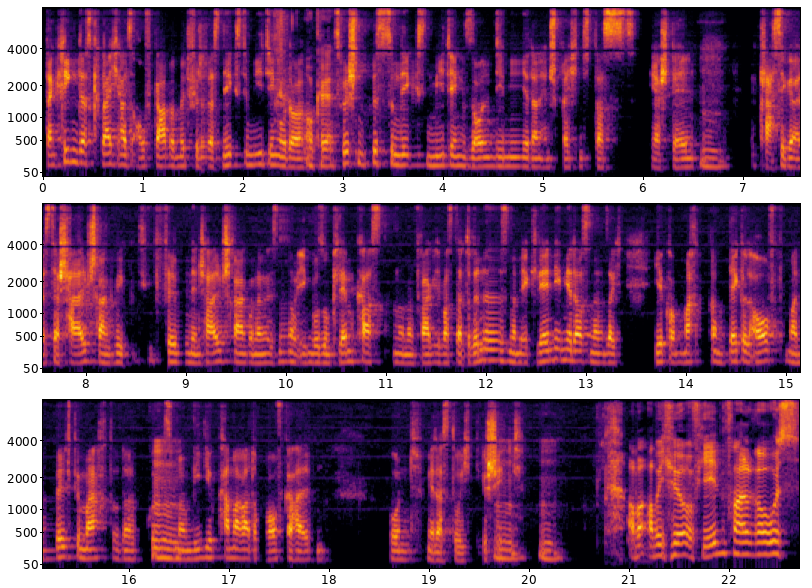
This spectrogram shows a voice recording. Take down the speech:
dann kriegen das gleich als Aufgabe mit für das nächste Meeting oder okay. zwischen bis zum nächsten Meeting sollen die mir dann entsprechend das erstellen. Mhm. Klassiker ist der Schaltschrank, wir filmen den Schaltschrank und dann ist noch irgendwo so ein Klemmkasten und dann frage ich, was da drin ist und dann erklären die mir das und dann sage ich, hier kommt, macht man Deckel auf, mal ein Bild gemacht oder kurz mhm. mal eine Videokamera draufgehalten und mir das durchgeschickt. Mhm. mhm. Aber, aber ich höre auf jeden Fall raus,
